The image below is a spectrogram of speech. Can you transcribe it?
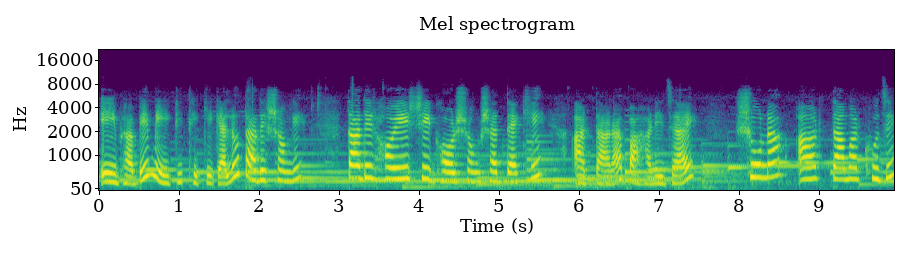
এইভাবে মেয়েটি থেকে গেল তাদের সঙ্গে। তাদের হয়ে সে ঘর সংসার দেখে আর তারা পাহাড়ে যায়। সোনা আর তামার খোঁজে।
